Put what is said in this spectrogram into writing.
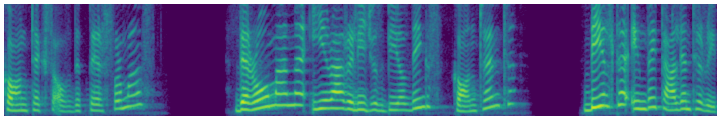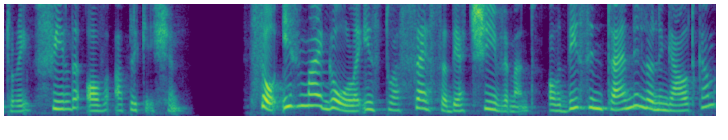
context of the performance, the Roman-era religious buildings content built in the Italian territory, field of application. So, if my goal is to assess the achievement of this intended learning outcome,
